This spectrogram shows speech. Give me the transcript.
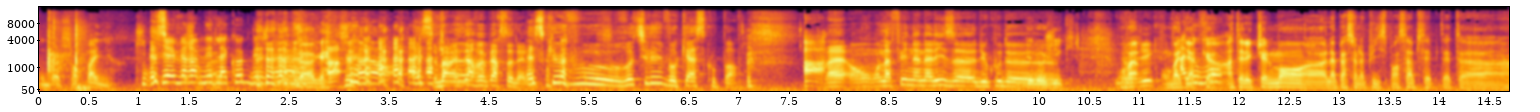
On boit le champagne. Qui, Est-ce qui avait que- ramené de la coke déjà est-ce C'est ma réserve personnelle. est-ce que vous retirez vos casques ou pas? Ouais, on on a fait une analyse euh, du coup de Biologique. On va, on va dire qu'intellectuellement, euh, la personne la plus dispensable, c'est peut-être euh.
